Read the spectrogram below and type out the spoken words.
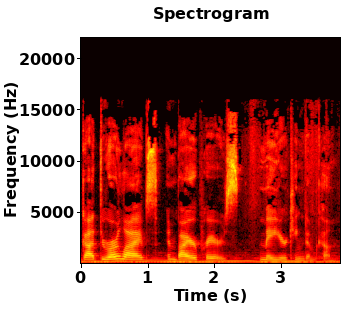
God, through our lives and by our prayers, may your kingdom come.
